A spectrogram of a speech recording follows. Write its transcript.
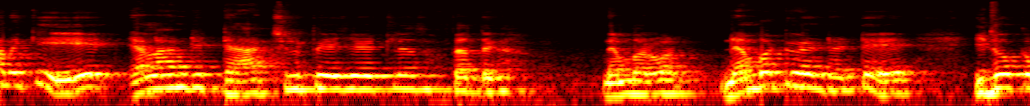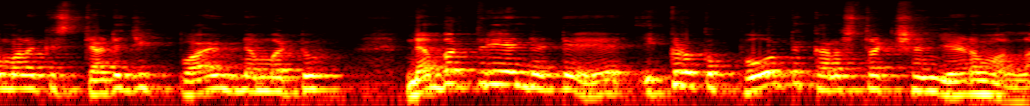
మనకి ఎలాంటి ట్యాక్స్లు పే చేయట్లేదు పెద్దగా? నెంబర్ వన్ నెంబర్ టూ ఏంటంటే ఇది ఒక మనకి strategic point number two number three ఏంటంటే ఇక్కడ ఒక పోర్ట్ కన్స్ట్రక్షన్ చేయడం వల్ల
